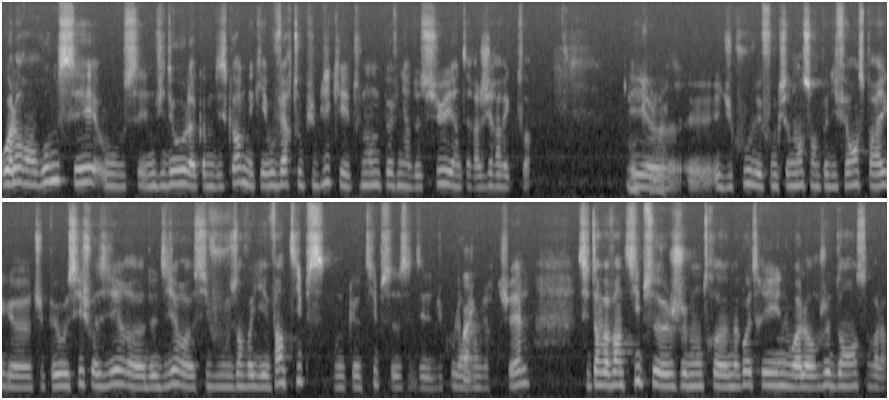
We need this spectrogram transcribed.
Ou alors en room, c'est où c'est une vidéo, là, comme Discord, mais qui est ouverte au public et tout le monde peut venir dessus et interagir avec toi. Et, Ok, et, et du coup, les fonctionnements sont un peu différents. C'est pareil que tu peux aussi choisir de dire si vous vous envoyez 20 tips, donc tips, c'était du coup l'argent virtuel. Si tu envoies 20 tips, je montre ma poitrine ou alors je danse, voilà.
